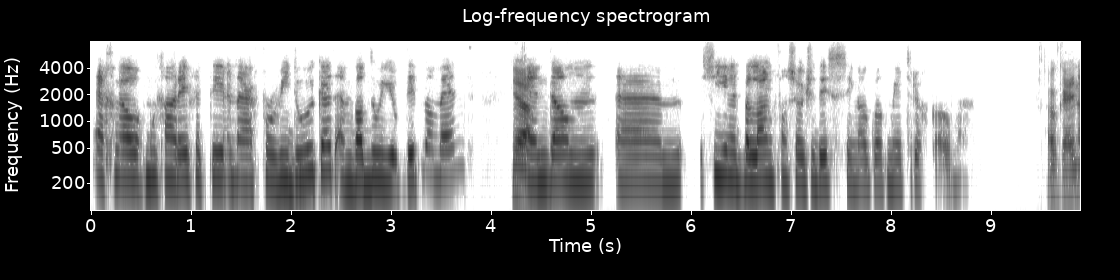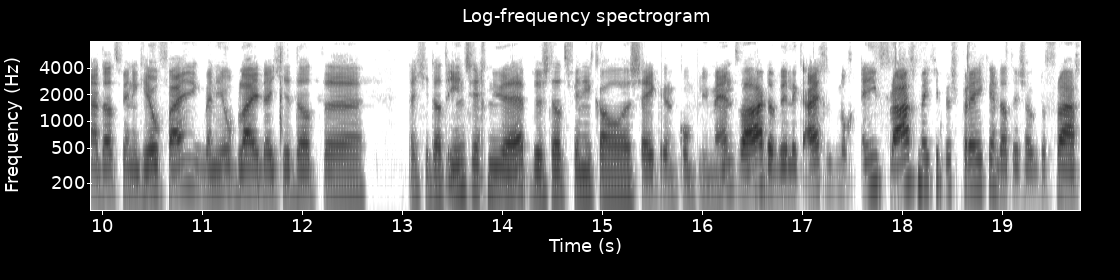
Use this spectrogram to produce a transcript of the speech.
echt wel moet gaan reflecteren naar voor wie doe ik het en wat doe je op dit moment. Ja, En dan ehm, zie je het belang van social distancing ook wat meer terugkomen. oké, nou dat vind ik heel fijn. Ik ben heel blij dat je dat, eh, dat, je dat inzicht nu hebt. Dus dat vind ik al eh, zeker een compliment waard. Dan wil ik eigenlijk nog één vraag met je bespreken. En dat is ook de vraag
